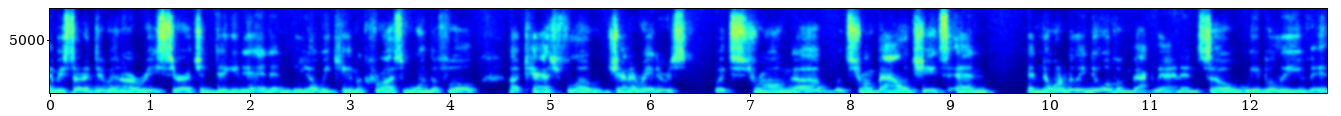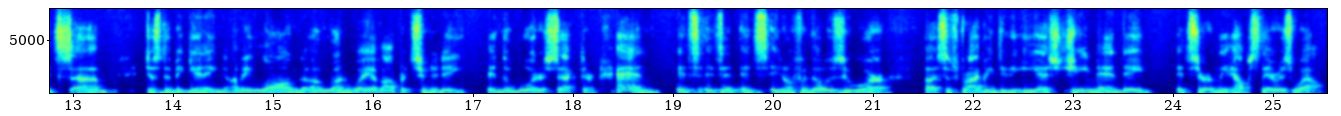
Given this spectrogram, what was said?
And we started doing our research and digging in, and you know, we came across wonderful uh, cash flow generators with strong uh, with strong balance sheets, and and no one really knew of them back then. And so we believe it's um, just the beginning of a long uh, runway of opportunity in the water sector, and it's it's it's you know for those who are uh, subscribing to the ESG mandate, it certainly helps there as well.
